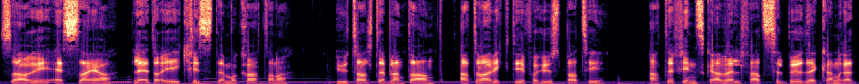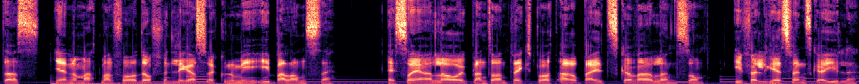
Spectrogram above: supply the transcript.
Sari Essaya, leder i Kristdemokraterna, uttalte annet at det var viktig for Husparti at det finske velferdstilbudet kan reddes gjennom at man får det offentliges økonomi i balanse. Essaya la òg annet vekt på at arbeid skal være lønnsomt, ifølge svenska Yle.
